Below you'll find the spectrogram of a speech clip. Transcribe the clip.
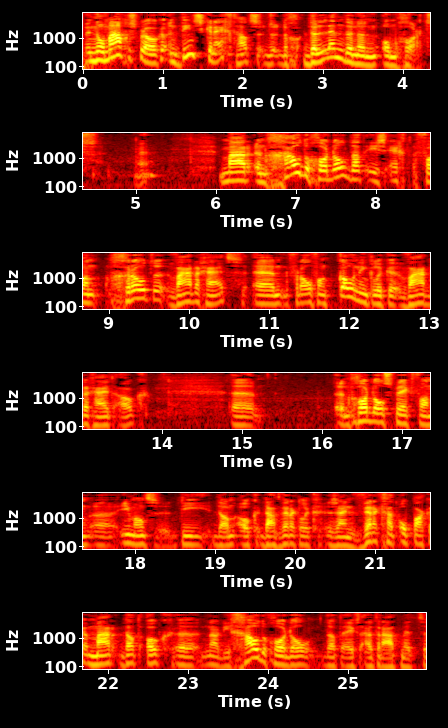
normaal gesproken, een dienstknecht had de, de, de lendenen omgord. Maar een gouden gordel, dat is echt van grote waardigheid. En vooral van koninklijke waardigheid ook. Uh, een gordel spreekt van uh, iemand die dan ook daadwerkelijk zijn werk gaat oppakken. Maar dat ook, uh, nou die gouden gordel, dat heeft uiteraard met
